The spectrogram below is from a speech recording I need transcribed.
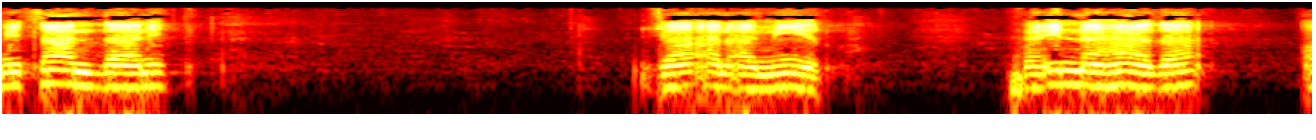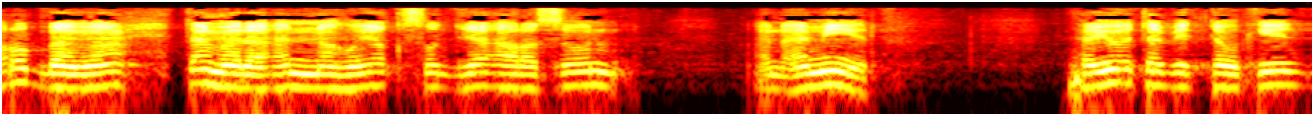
مثال ذلك جاء الأمير فإن هذا ربما احتمل أنه يقصد جاء رسول الأمير فيؤتى بالتوكيد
